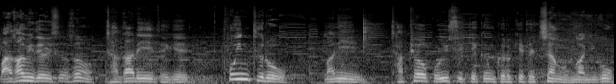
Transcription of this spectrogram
마감이 되어 있어서 자갈이 되게 포인트로 많이 잡혀 보일 수 있게끔 그렇게 배치한 공간이고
